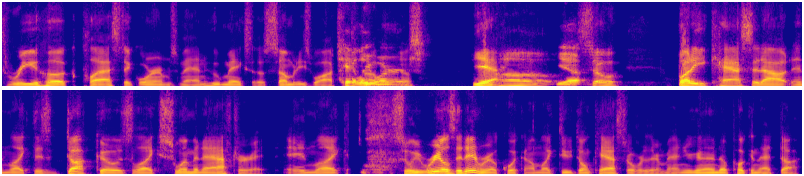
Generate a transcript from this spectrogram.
three hook plastic worms, man? Who makes those? Somebody's watching. Kelly probably knows. Worms. Yeah. Oh, Yep. So Buddy casts it out and like this duck goes like swimming after it. And like so he reels it in real quick. And I'm like, dude, don't cast over there, man. You're gonna end up hooking that duck.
